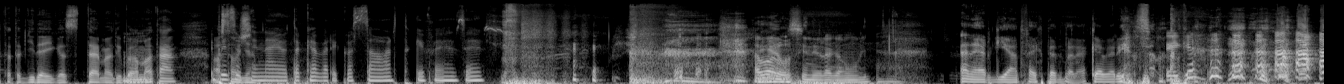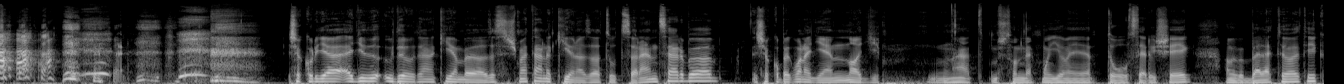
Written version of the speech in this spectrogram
tehát egy ideig ez termelődik be a Mhm. matán. Biztos, ugye, innen jött a keverik a szart kifejezés. Hát valószínűleg amúgy. Energiát fektet bele, keveri az. Igen. és akkor ugye egy idő, után kijön belőle az összes metán, kijön az a cucc a rendszerből, és akkor meg van egy ilyen nagy, hát most hogy minek mondjam, egy ilyen tószerűség, amiben beletöltik,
